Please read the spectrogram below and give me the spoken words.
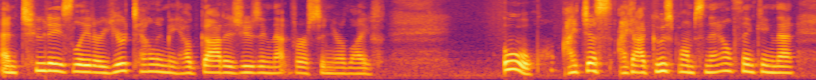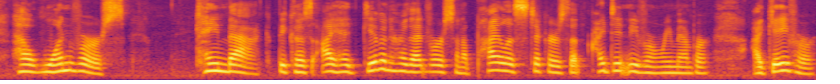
And two days later, you're telling me how God is using that verse in your life. Ooh, I just, I got goosebumps now thinking that how one verse came back because I had given her that verse and a pile of stickers that I didn't even remember I gave her.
